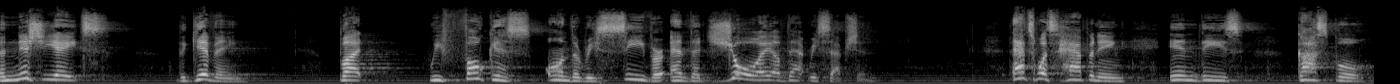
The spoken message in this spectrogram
initiates the giving, but we focus on the receiver and the joy of that reception. That's what's happening in these gospel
